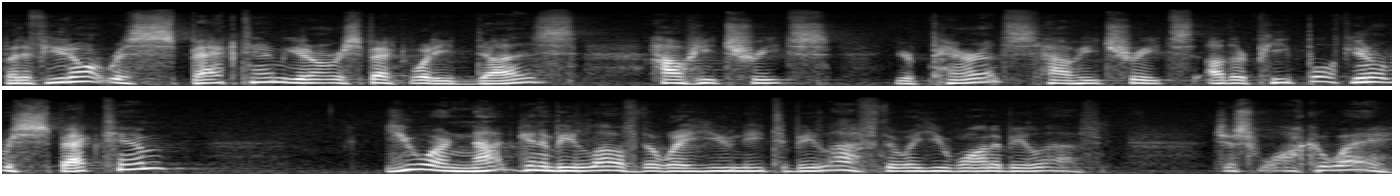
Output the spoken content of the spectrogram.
But if you don't respect him, you don't respect what he does, how he treats your parents, how he treats other people, if you don't respect him, you are not going to be loved the way you need to be loved, the way you want to be loved. Just walk away.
